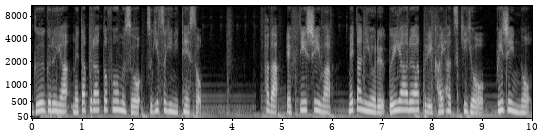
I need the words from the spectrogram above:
Google やメタプラットフォームズを次々に提訴。ただ FTC はメタによる VR アプリ開発企業ビジンの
